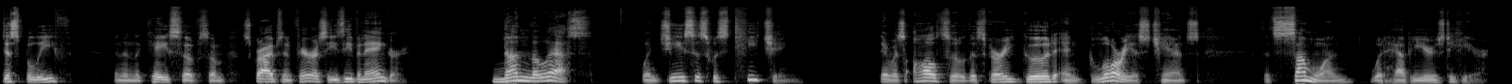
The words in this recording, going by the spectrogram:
disbelief, and in the case of some scribes and Pharisees, even anger. Nonetheless, when Jesus was teaching, there was also this very good and glorious chance that someone would have ears to hear.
